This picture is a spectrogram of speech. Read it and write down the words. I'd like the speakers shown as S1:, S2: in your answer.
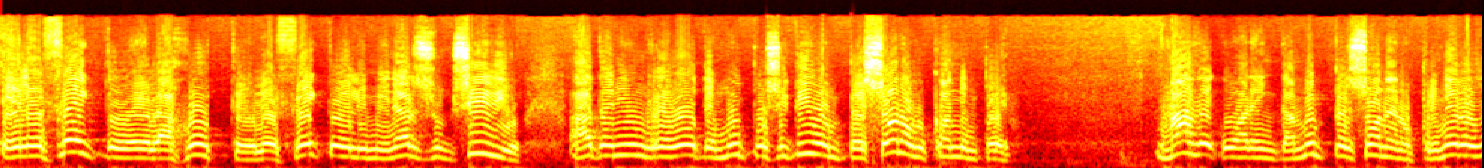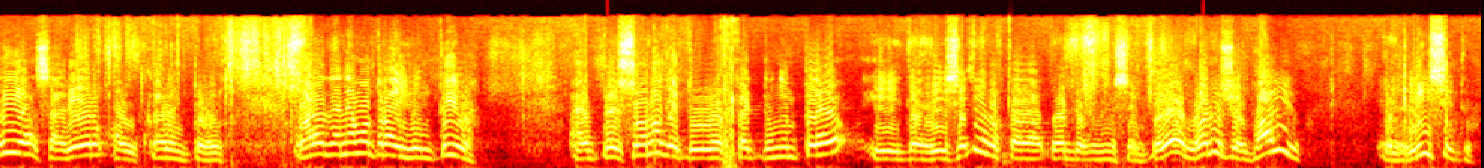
S1: El efecto del ajuste, el efecto de eliminar subsidios ha tenido un rebote muy positivo en personas buscando empleo. Más de 40 mil personas en los primeros días salieron a buscar empleo. Ahora tenemos otra disyuntiva. Hay personas que tú le ofertas un empleo y te dice que no está de acuerdo con ese empleo. Bueno, eso es válido, es lícito.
